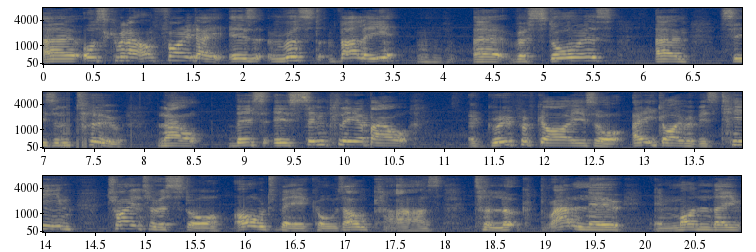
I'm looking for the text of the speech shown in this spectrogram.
Uh, also coming out on Friday is Rust Valley uh, Restorers um, season two. Now this is simply about a group of guys or a guy with his team trying to restore old vehicles, old cars to look brand new in modern day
